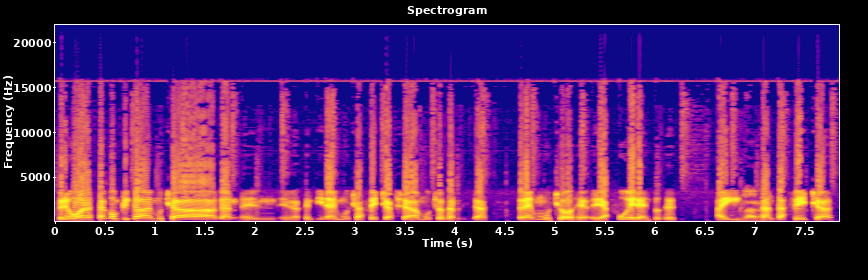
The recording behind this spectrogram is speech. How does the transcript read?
pero bueno, está complicado. Hay mucha, acá en, en Argentina hay muchas fechas ya, muchos artistas traen muchos de, de afuera, entonces hay Claro. tantas fechas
